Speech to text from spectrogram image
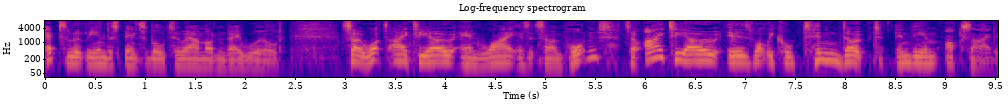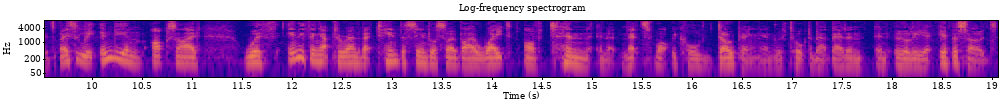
absolutely indispensable to our modern day world. So, what's ITO and why is it so important? So, ITO is what we call tin doped indium oxide. It's basically indium oxide with anything up to around about 10% or so by weight of tin in it. And that's what we call doping, and we've talked about that in, in earlier episodes.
